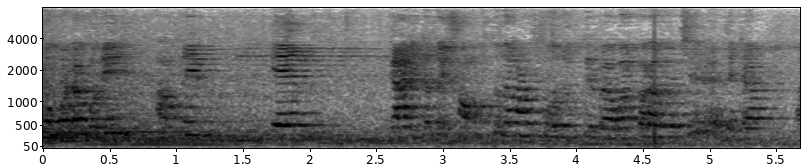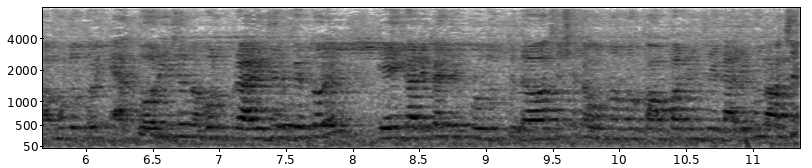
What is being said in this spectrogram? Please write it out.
তো মোটামুটি আপনি গাড়িটাতে সমস্ত ধরনের প্রযুক্তির ব্যবহার করা হয়েছে, যেটা মূলত এত রিজনেবল প্রাইজের ভেতরে এই গাড়িটায় যে প্রযুক্তি দেওয়া আছে, সেটা অন্যান্য কোম্পানির যে গাড়িগুলো আছে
